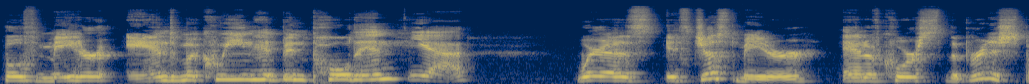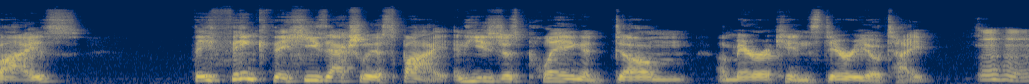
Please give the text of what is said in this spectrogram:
both Mater and McQueen had been pulled in, yeah, whereas it's just Mater and of course the British spies. They think that he's actually a spy and he's just playing a dumb American stereotype, mm-hmm.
